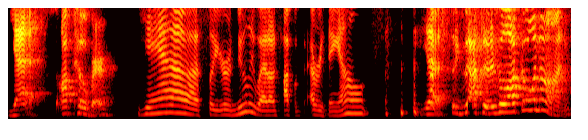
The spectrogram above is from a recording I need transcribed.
Yes, October. Yeah. So you're a newlywed on top of everything else. yes, exactly. There's a lot going on,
